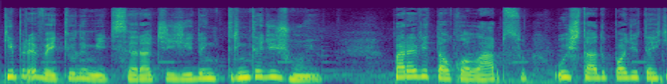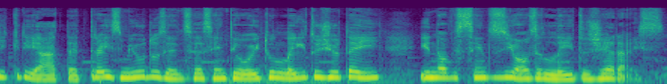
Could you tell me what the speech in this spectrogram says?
que prevê que o limite será atingido em 30 de junho. Para evitar o colapso, o Estado pode ter que criar até 3.268 leitos de UTI e 911 leitos gerais.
